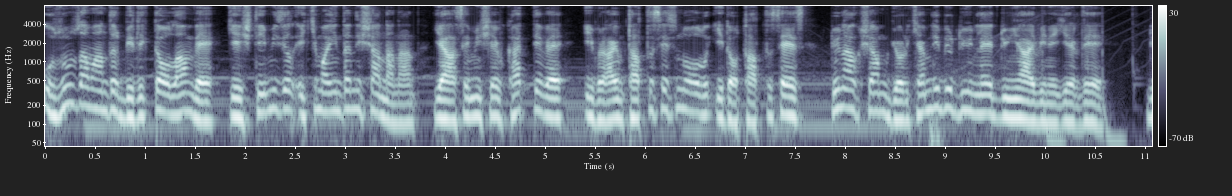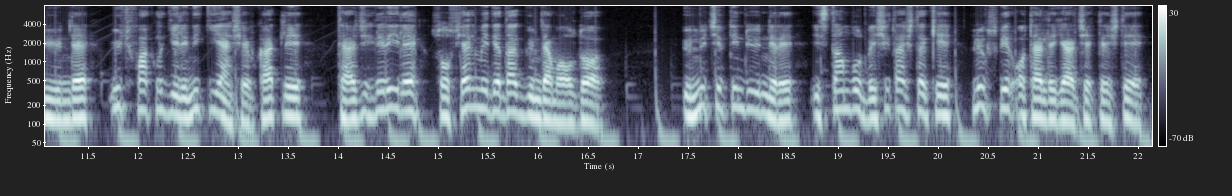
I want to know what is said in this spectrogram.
Uzun zamandır birlikte olan ve geçtiğimiz yıl Ekim ayında nişanlanan Yasemin Şefkatli ve İbrahim Tatlıses'in oğlu İdo Tatlıses dün akşam görkemli bir düğünle dünya evine girdi. Düğünde 3 farklı gelinlik giyen Şefkatli tercihleriyle sosyal medyada gündem oldu. Ünlü çiftin düğünleri İstanbul Beşiktaş'taki lüks bir otelde gerçekleşti.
